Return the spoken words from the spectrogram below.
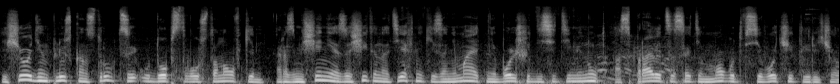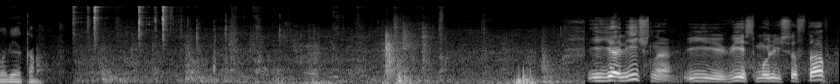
Еще один плюс конструкции – удобство установки. Размещение защиты на технике занимает не больше 10 минут, а справиться с этим могут всего 4 человека. И я лично, и весь мой личный состав –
